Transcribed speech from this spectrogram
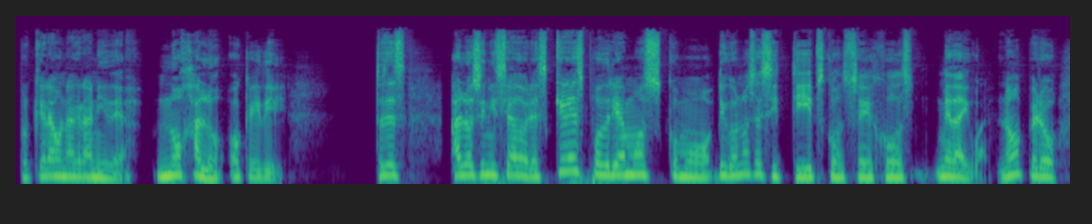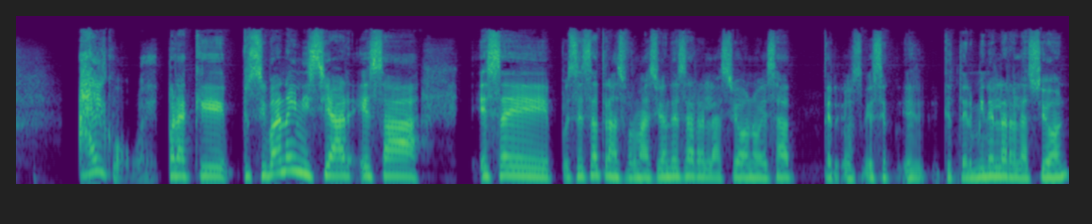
porque era una gran idea, no jaló, ok, deal. Entonces, a los iniciadores, ¿qué les podríamos como, digo, no sé si tips, consejos, me da igual, ¿no? Pero algo, güey, para que pues, si van a iniciar esa, ese, pues, esa transformación de esa relación o esa, eh, que termine la relación,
